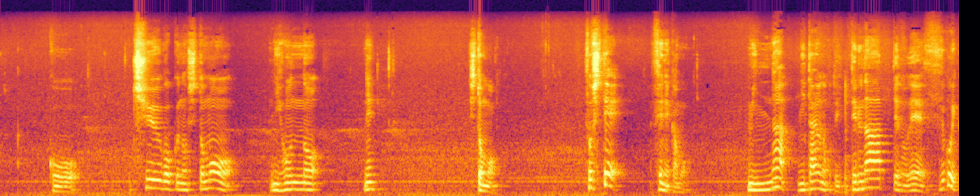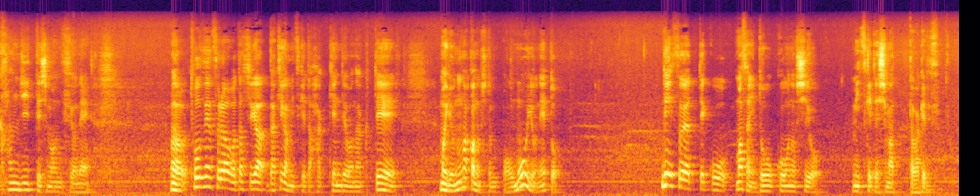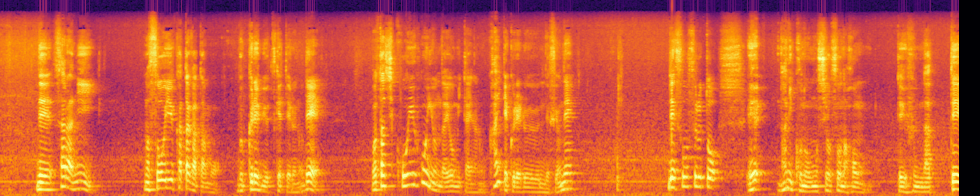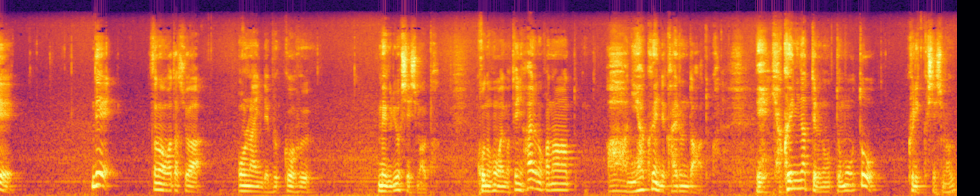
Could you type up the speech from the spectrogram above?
こう、中国の人も、日本のね、人も、そして、セネカも、みんな似たようなこと言ってるなーってのですごい感じてしまうんですよね。まあ、当然それは私がだけが見つけた発見ではなくて、まあ、世の中の人もやっぱ思うよねと。で、そうやってこう、まさに同行の死を見つけてしまったわけです。で、さらに、まあ、そういう方々もブックレビューつけてるので、私こういう本読んだよみたいなのを書いてくれるんですよね。で、そうすると、え、何この面白そうな本っていう風になって、で、その私はオンラインでブックオフ巡りをしてしまうと。この本は今手に入るのかなと。ああ、200円で買えるんだとか。え、100円になってるのって思うと、クリックしてしまう。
